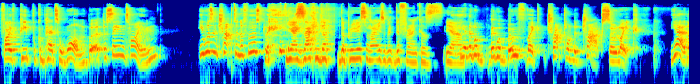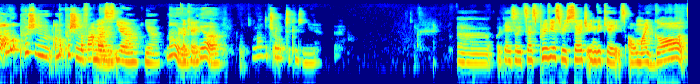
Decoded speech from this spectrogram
five people compared to one, but at the same time, he wasn't trapped in the first place. Yeah, exactly. The the previous scenario is a bit different because yeah. yeah, they were they were both like trapped on the tracks. So like, yeah, no, I'm not pushing. I'm not pushing the fat man. yeah, yeah. No. Okay. Yeah. Allow the train to continue. Uh, okay, so it says previous research indicates. Oh my god!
